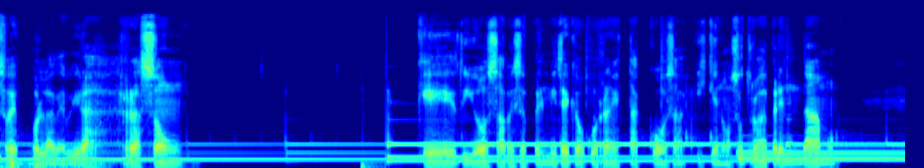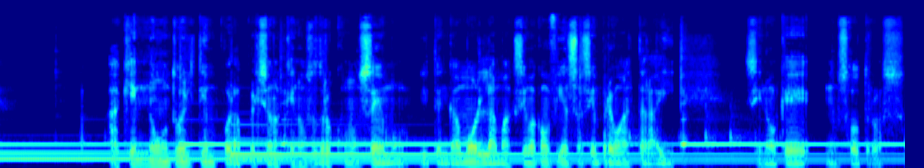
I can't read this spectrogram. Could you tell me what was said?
Eso es por la debida razón que Dios a veces permite que ocurran estas cosas y que nosotros aprendamos a que no todo el tiempo las personas que nosotros conocemos y tengamos la máxima confianza siempre van a estar ahí, sino que nosotros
